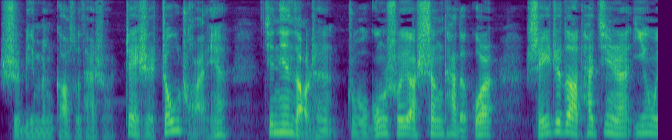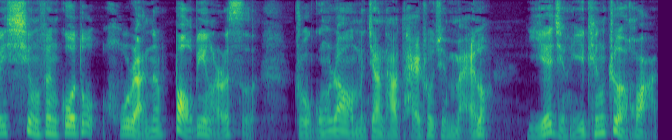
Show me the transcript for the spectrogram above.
士兵们告诉他说：“这是周传呀！今天早晨主公说要升他的官，谁知道他竟然因为兴奋过度，忽然呢暴病而死。主公让我们将他抬出去埋了。”野井一听这话，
